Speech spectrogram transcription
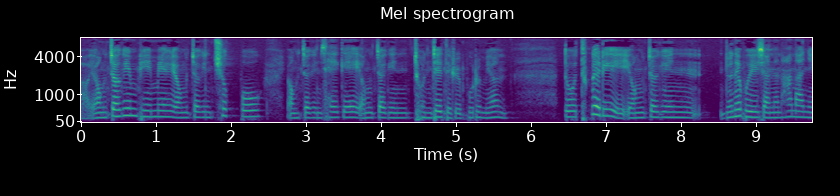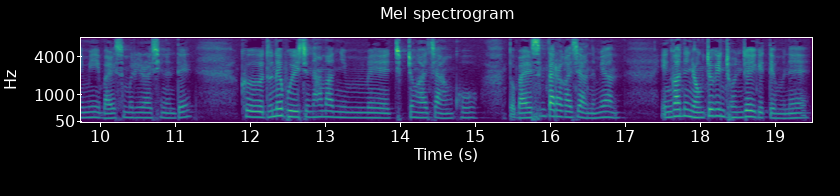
영적인 비밀, 영적인 축복, 영적인 세계, 영적인 존재들을 모르면 또 특별히 영적인 눈에 보이지 않는 하나님이 말씀을 일하시는데 그 눈에 보이진 하나님에 집중하지 않고 또 말씀 따라가지 않으면 인간은 영적인 존재이기 때문에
